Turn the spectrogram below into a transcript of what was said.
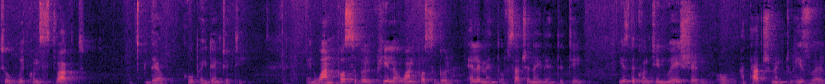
to reconstruct their group identity. And one possible pillar, one possible element of such an identity is the continuation of attachment to Israel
